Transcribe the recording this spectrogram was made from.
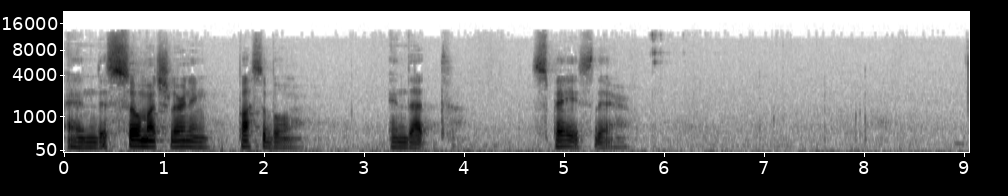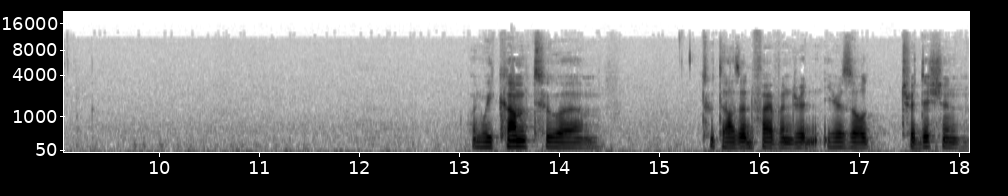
And there's so much learning possible in that space there. When we come to a 2,500 years old tradition,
